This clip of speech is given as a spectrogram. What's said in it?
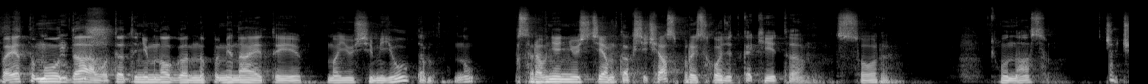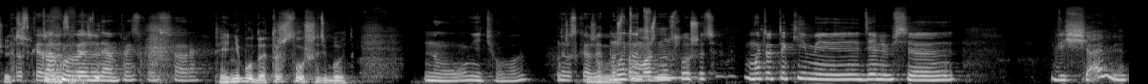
Поэтому, да, вот это немного напоминает и мою семью, там, ну, по сравнению с тем, как сейчас происходят какие-то ссоры у нас, чуть-чуть. Расскажи. Как у вас, да, происходит ссора? Да Я не буду, это же слушать будет. Ну, и чего? Расскажи, Ну, то, Мы что тут- можно слушать. Мы тут такими делимся вещами.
